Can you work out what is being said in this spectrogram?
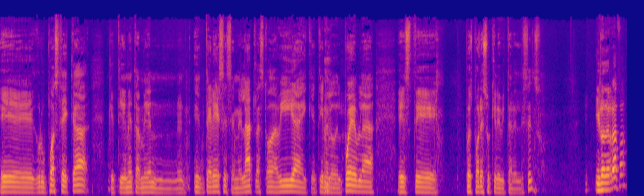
eh, Grupo Azteca, que tiene también intereses en el Atlas todavía y que tiene lo del Puebla, este, pues por eso quiere evitar el descenso. ¿Y lo de Rafa?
